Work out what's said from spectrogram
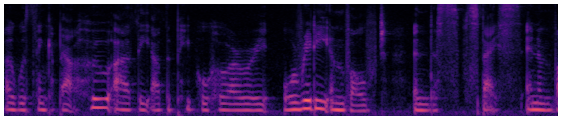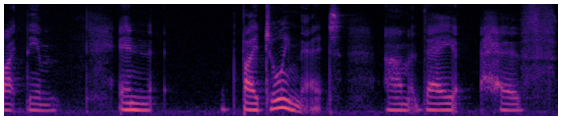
I would think about who are the other people who are already, already involved in this space and invite them. And by doing that, um, they have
